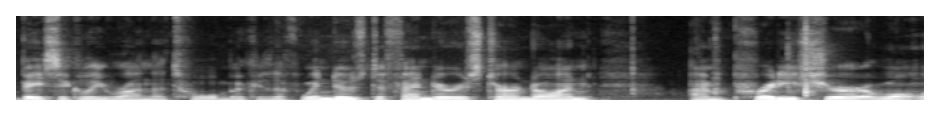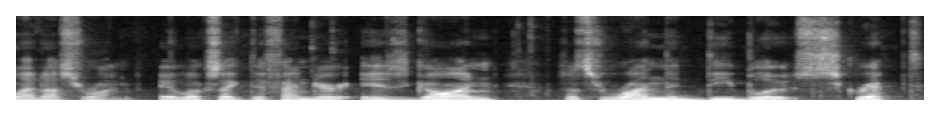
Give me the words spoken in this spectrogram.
basically run the tool because if Windows Defender is turned on, I'm pretty sure it won't let us run. It looks like Defender is gone. So let's run the debloat script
